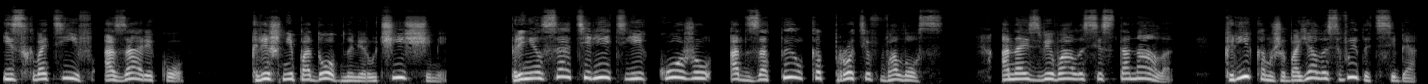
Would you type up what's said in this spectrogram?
и, схватив Азарику клешнеподобными ручищами, принялся тереть ей кожу от затылка против волос. Она извивалась и стонала, криком же боялась выдать себя.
